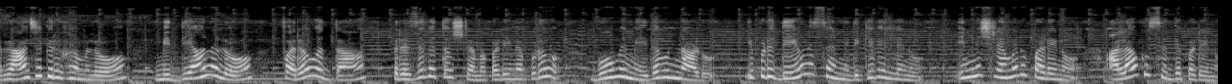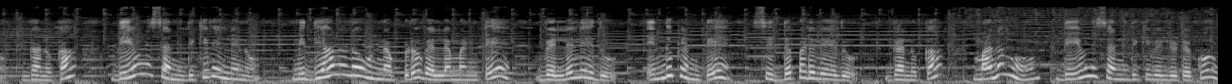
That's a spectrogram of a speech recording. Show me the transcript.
రాజగృహంలో మిద్యానులో ఫరో వద్ద ప్రజలతో శ్రమపడినప్పుడు భూమి మీద ఉన్నాడు. ఇప్పుడు దేవుని సన్నిధికి వెళ్ళెను. ఇన్ని శ్రమలు పడెను. అలాగూ సిద్ధపడెను. గనుక దేవుని సన్నిధికి వెళ్ళెను. మిద్యానులో ఉన్నప్పుడు వెళ్ళమంటే వెళ్ళలేదు. ఎందుకంటే సిద్ధపడలేదు. గనుక మనము దేవుని సన్నిధికి వెళ్ళుటకు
